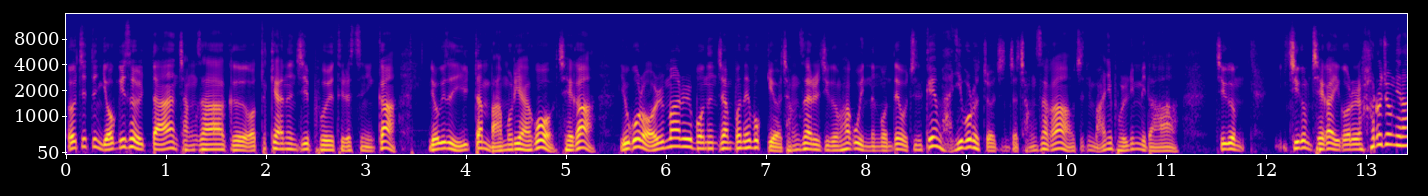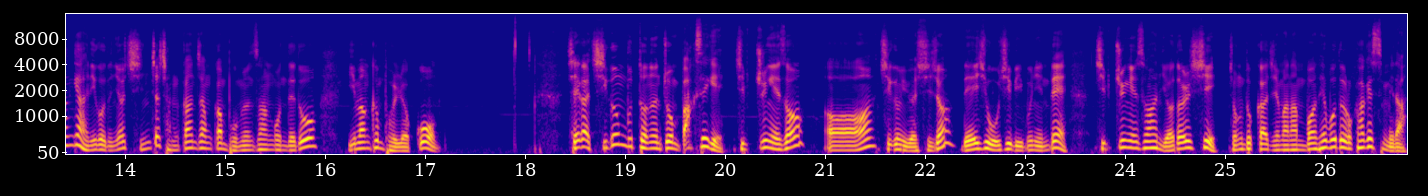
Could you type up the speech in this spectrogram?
어쨌든 여기서 일단 장사 그 어떻게 하는지 보여드렸으니까 여기서 일단 마무리하고 제가 이걸 얼마를 버는지 한번 해볼게요. 장사를 지금 하고 있는 건데 어쨌든 꽤 많이 벌었죠. 진짜 장사가 어쨌든 많이 벌립니다. 지금 지금 제가 이거를 하루 종일 한 게 아니거든요. 진짜 잠깐 잠깐 보면서 한 건데도 이만큼 벌렸고 제가 지금부터는 좀 빡세게 집중해서 어 지금이 몇 시죠? 4시 52분인데 집중해서 한 8시 정도까지만 한번 해보도록 하겠습니다.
